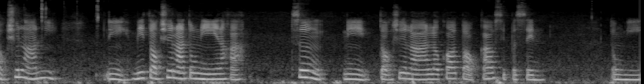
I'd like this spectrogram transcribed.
ตอกชื่อร้านนี่ นี่มีตอกชื่อร้านตรงนี้นะคะ ซึ่งนี่ตอกชื่อร้านแล้วก็ตอก 90%ตรงนี้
